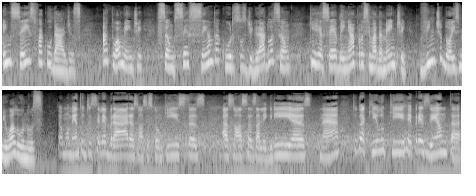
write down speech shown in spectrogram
em seis faculdades. Atualmente, são 60 cursos de graduação que recebem aproximadamente 22 mil alunos. É o momento de celebrar as nossas conquistas, as nossas alegrias, né? Tudo aquilo que representa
